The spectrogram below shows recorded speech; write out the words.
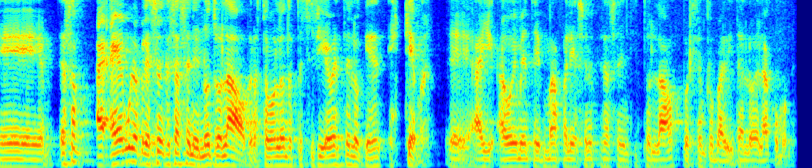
Eh, hay alguna validación que se hacen en otro lado, pero estamos hablando específicamente de lo que es esquema. Eh, hay, obviamente hay más validaciones que se hacen en distintos lados, por ejemplo, para evitar lo de la comuna.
